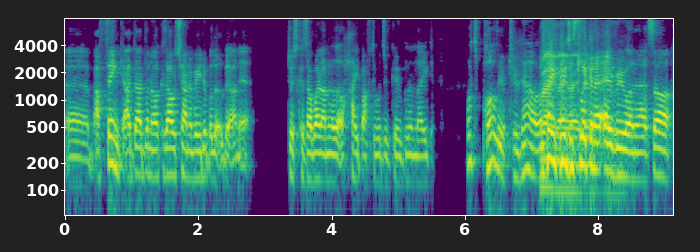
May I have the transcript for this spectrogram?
Um, I think I, I don't know because I was trying to read up a little bit on it, just because I went on a little hype afterwards of googling like, what's Paulie up to now? Right, like, right, just right, looking at everyone, and I saw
